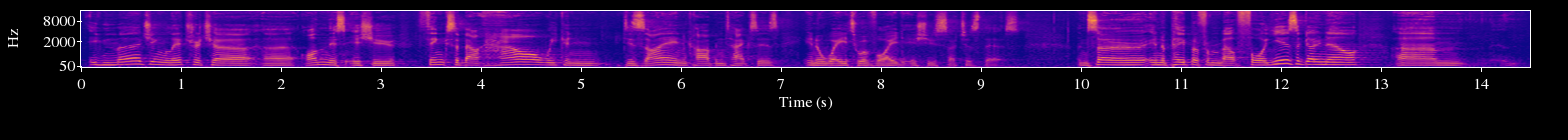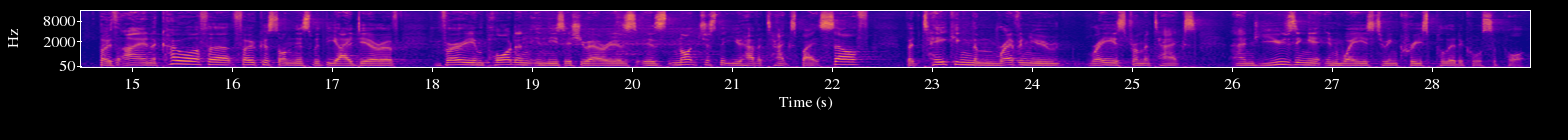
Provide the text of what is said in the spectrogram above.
emerging literature uh, on this issue thinks about how we can design carbon taxes in a way to avoid issues such as this. And so, in a paper from about four years ago now, um, both I and a co author focused on this with the idea of very important in these issue areas is not just that you have a tax by itself, but taking the revenue raised from a tax and using it in ways to increase political support.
